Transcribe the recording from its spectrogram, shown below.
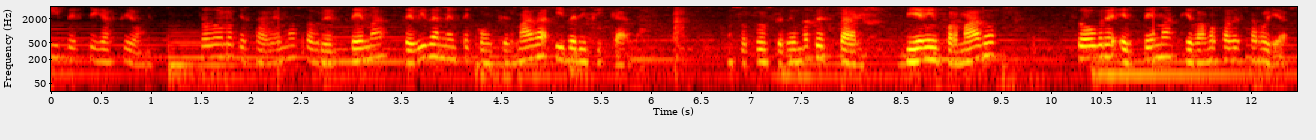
Investigación. Todo lo que sabemos sobre el tema debidamente confirmada y verificada. Nosotros debemos de estar bien informados sobre el tema que vamos a desarrollar.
